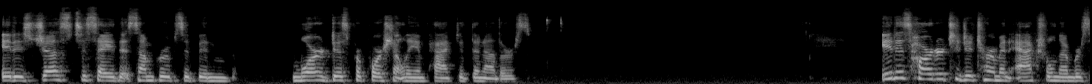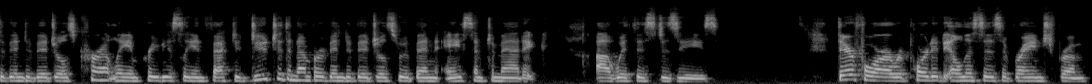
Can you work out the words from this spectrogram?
It is just to say that some groups have been more disproportionately impacted than others. It is harder to determine actual numbers of individuals currently and previously infected due to the number of individuals who have been asymptomatic uh, with this disease. Therefore, our reported illnesses have ranged from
